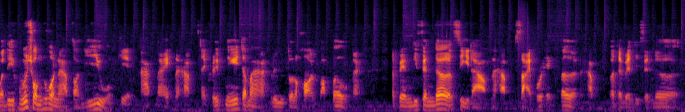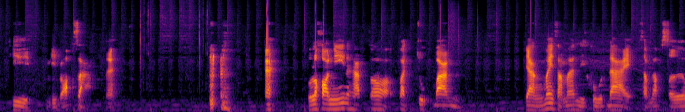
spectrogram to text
วัสดีคุณผู้ชมทุกคนนะครับ ตอนนี้อยู่กับเกม Ark Knight นะครับ ในคลิปนี้จะมารีวิวตัวละคร Bubble นะ จะเป็น Defender 4 ดาวนะครับ สาย Protector นะครับ ก็จะเป็น Defender ที่มีบล็อก 3 นะตัวละครนี้นะครับ ก็ปัจจุบันยังไม่สามารถรีคูดได้สำหรับเซิร์ฟ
